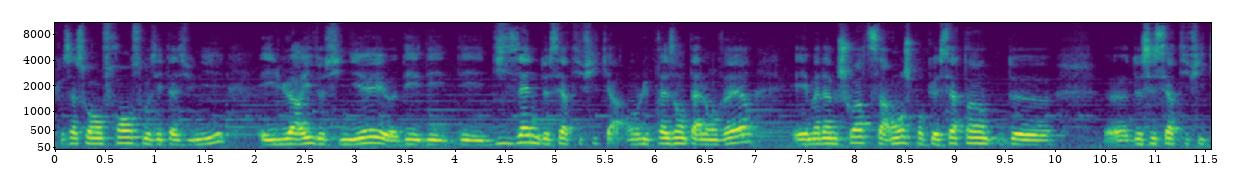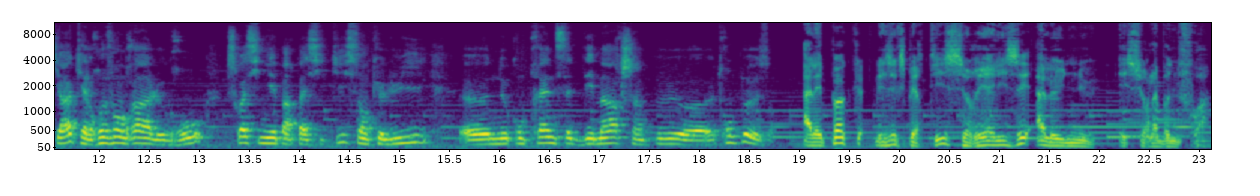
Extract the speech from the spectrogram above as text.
que ce soit en France ou aux États-Unis, et il lui arrive de signer euh, des, dizaines de certificats. On lui présente à l'envers, et Madame Schwartz s'arrange pour que certains de, euh, de ces certificats, qu'elle revendra le gros, soient signés par Pacity sans que lui ne comprenne cette démarche un peu trompeuse. À l'époque, les expertises se réalisaient à l'œil nu et sur la bonne foi.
